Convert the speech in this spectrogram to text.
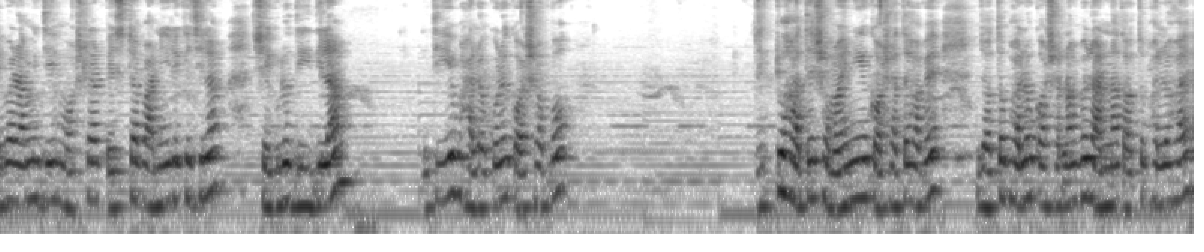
এবার আমি যে মশলার পেস্টটা বানিয়ে রেখেছিলাম সেগুলো দিয়ে দিলাম। দিয়ে ভালো করে কষাবো। একটু হাতে সময় নিয়ে কষাতে হবে। যত ভালো কষানো হবে রান্না তত ভালো হয়।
